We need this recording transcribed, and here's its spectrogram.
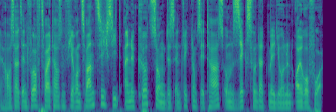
Der Haushaltsentwurf 2024 sieht eine Kürzung des Entwicklungsetats um 600 Millionen Euro vor.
